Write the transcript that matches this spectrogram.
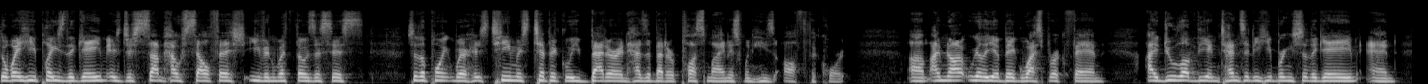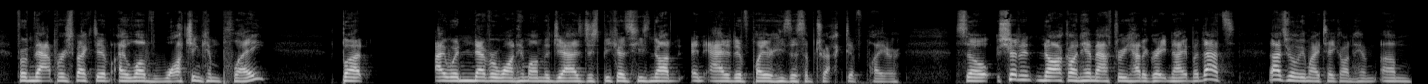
the way he plays the game is just somehow selfish, even with those assists, to the point where his team is typically better and has a better plus minus when he's off the court. Um, I'm not really a big Westbrook fan. I do love the intensity he brings to the game, and from that perspective, I love watching him play. But I would never want him on the Jazz just because he's not an additive player; he's a subtractive player. So shouldn't knock on him after he had a great night. But that's that's really my take on him. Um,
